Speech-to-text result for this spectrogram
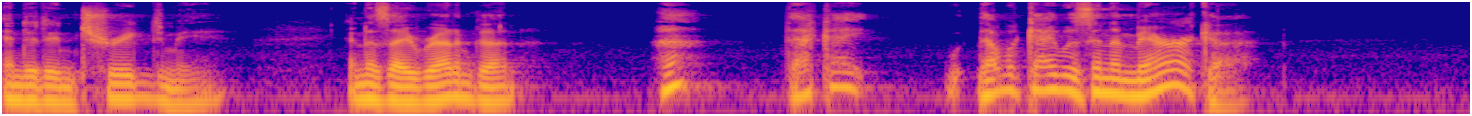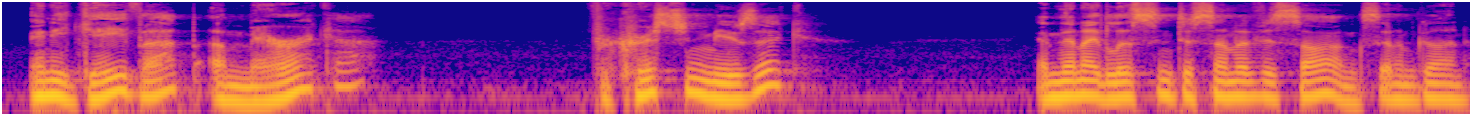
and it intrigued me. And as I read, I'm going, huh? That guy, that guy was in America, and he gave up America for Christian music. And then I listened to some of his songs, and I'm going,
